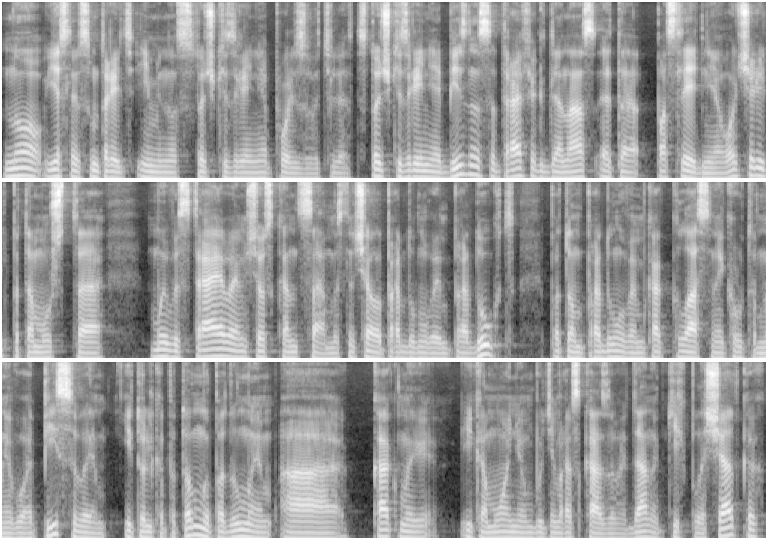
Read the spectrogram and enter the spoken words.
но если смотреть именно с точки зрения пользователя, с точки зрения бизнеса, трафик для нас это последняя очередь, потому что мы выстраиваем все с конца. Мы сначала продумываем продукт, потом продумываем, как классно и круто мы его описываем, и только потом мы подумаем, а как мы и кому о нем будем рассказывать, да, на каких площадках,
